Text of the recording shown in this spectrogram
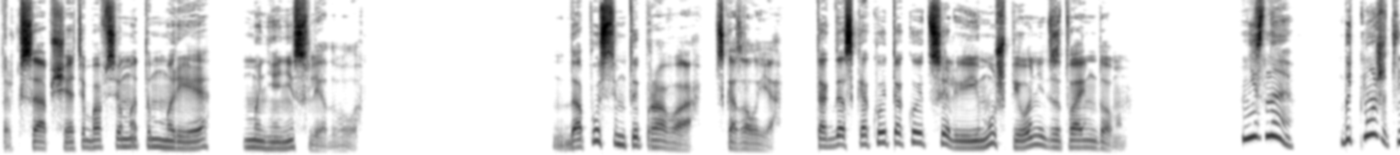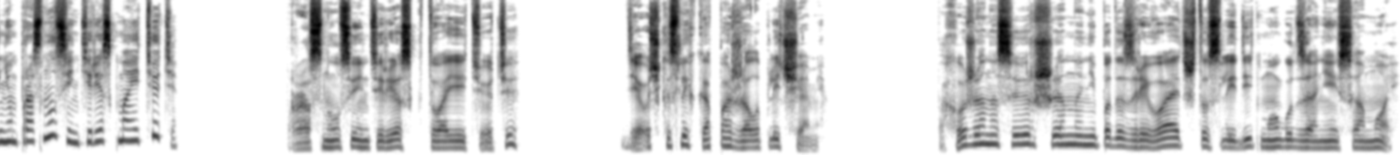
Только сообщать обо всем этом Мария мне не следовало. «Допустим, ты права», — сказал я. «Тогда с какой такой целью ему шпионить за твоим домом? «Не знаю. Быть может, в нем проснулся интерес к моей тете». «Проснулся интерес к твоей тете?» Девочка слегка пожала плечами. Похоже, она совершенно не подозревает, что следить могут за ней самой.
